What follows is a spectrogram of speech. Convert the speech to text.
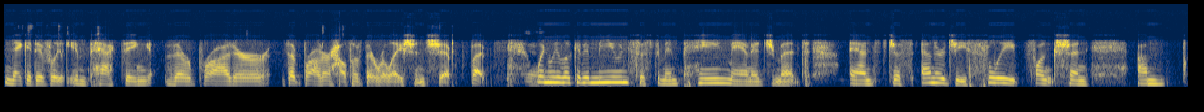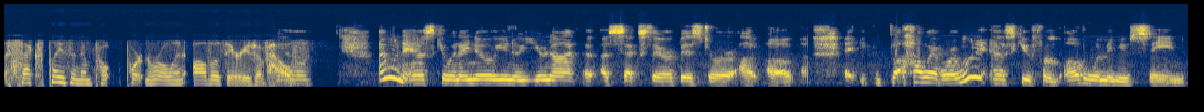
negatively impacting their broader the broader health of their relationship. But yeah. when we look at immune system and pain management and just energy, sleep, function, um, sex plays an important role in all those areas of health. Yeah. I want to ask you, and I know you know you're not a, a sex therapist, or a, a, but however, I want to ask you from all the women you've seen,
